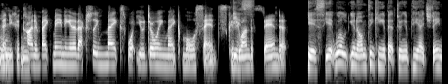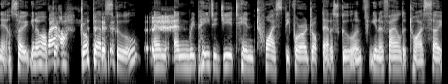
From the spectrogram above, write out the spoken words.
mm, and you can mm. kind of make meaning and it actually makes what you're doing make more sense because yes. you understand it. Yes, yeah. Well, you know, I'm thinking about doing a PhD now. So, you know, I've wow. dro- dropped out of school and and repeated year 10 twice before I dropped out of school and you know, failed it twice. So,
